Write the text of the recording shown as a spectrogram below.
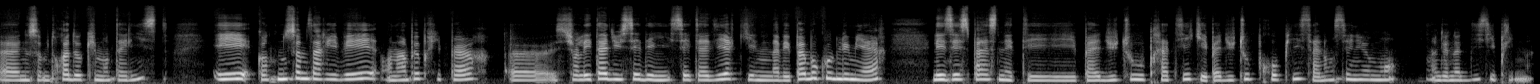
nous sommes trois documentalistes et quand nous sommes arrivés, on a un peu pris peur euh, sur l'état du CDI, c'est-à-dire qu'il n'avait pas beaucoup de lumière, les espaces n'étaient pas du tout pratiques et pas du tout propices à l'enseignement de notre discipline.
